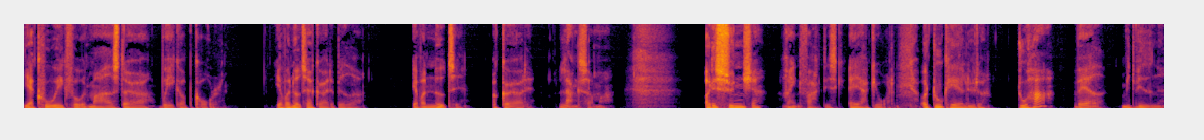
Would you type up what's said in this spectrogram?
Jeg kunne ikke få et meget større wake-up call. Jeg var nødt til at gøre det bedre. Jeg var nødt til at gøre det langsommere. Og det synes jeg rent faktisk, at jeg har gjort. Og du, kære lytter, du har været mit vidne.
